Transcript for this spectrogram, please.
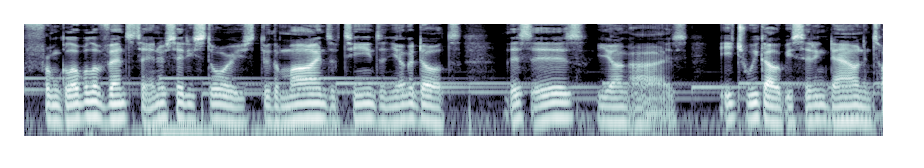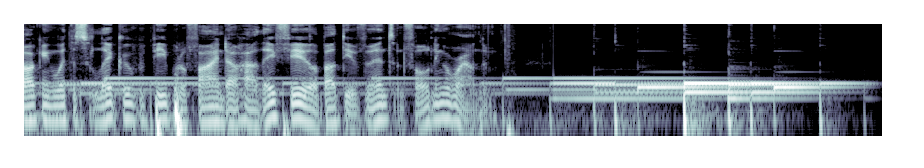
From global events to inner city stories through the minds of teens and young adults, this is Young Eyes. Each week, I will be sitting down and talking with a select group of people to find out how they feel about the events unfolding around them.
